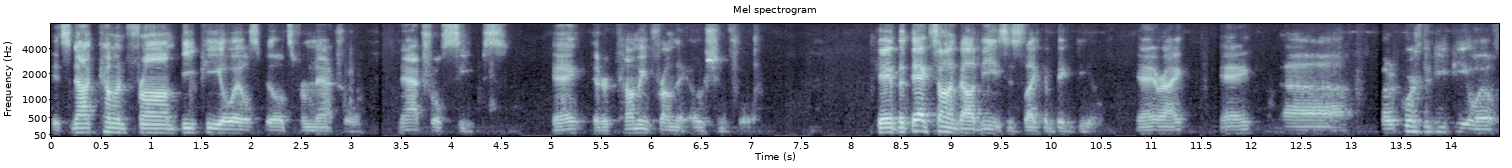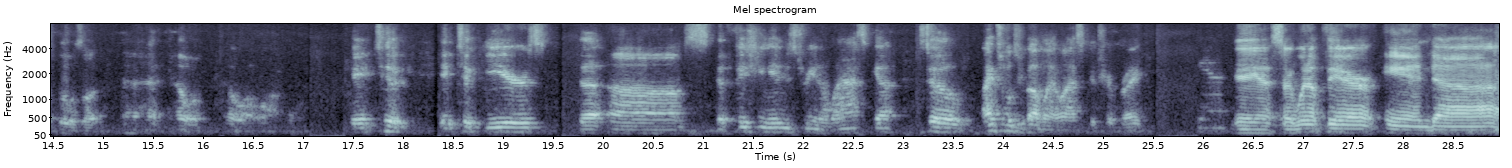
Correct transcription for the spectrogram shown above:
It's not coming from BP oil spills from natural natural seeps. Okay, that are coming from the ocean floor. Okay, but the Exxon Valdez is like a big deal. Okay, right? Okay, uh, but of course the BP oil spills a hell, it took it took years. The um, the fishing industry in Alaska. So I told you about my Alaska trip, right? Yeah. Yeah, yeah. So I went up there and uh,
